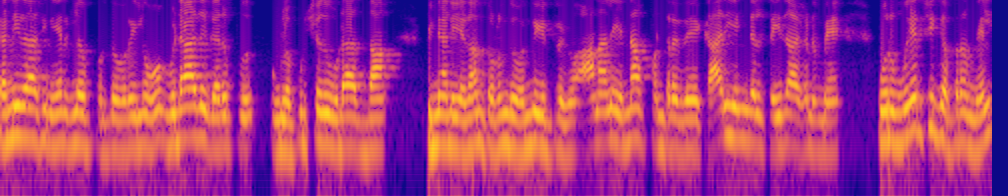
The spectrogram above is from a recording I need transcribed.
கன்னிராசி நேர்களை பொறுத்த வரையிலும் விடாது கருப்பு. உங்களை பிடிச்சது விடாது தான் பின்னாடியே தான் தொடர்ந்து வந்துகிட்டு இருக்கும். ஆனாலும் என்ன பண்றது? காரியங்கள் செய்தாகணுமே. ஒரு முயற்சிக்கு அப்புறமேல்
